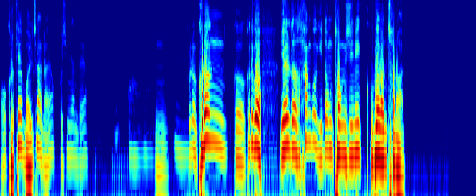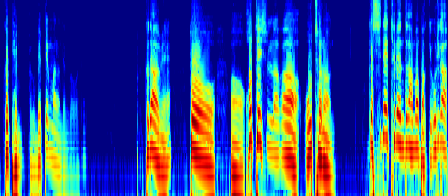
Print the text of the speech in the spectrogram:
어 그렇게 멀지 않아요. 90년대야. 어, 음. 음. 그런 그런 그 그리고 예를 들어서 한국 이동통신이 900원 1000원. 그 몇백만 원 된 거거든. 그다음에 또 어, 호텔 신라가 5,000원. 그러니까 시대 트렌드가 한번 바뀌고 우리가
